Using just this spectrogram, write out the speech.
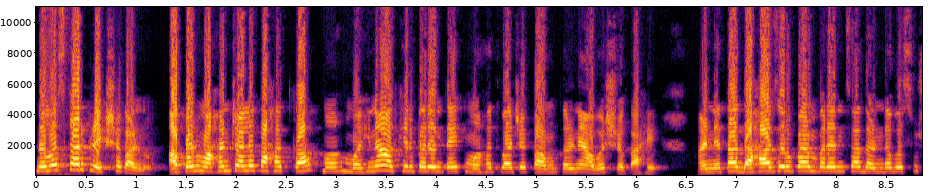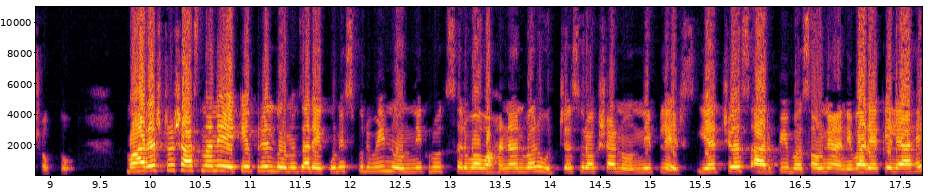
नमस्कार प्रेक्षकांनो. आपण वाहन चालक आहात का? मग महिना अखेरपर्यंत एक महत्त्वाचे काम करणे आवश्यक आहे. अन्यथा दहा हजार रुपयांपर्यंतचा दंड बसू शकतो. महाराष्ट्र शासनाने एक एप्रिल दोन हजार एकोणीस पूर्वी नोंदणीकृत सर्व वाहनांवर उच्च सुरक्षा नोंदणी plates H S R P बसवणे अनिवार्य केले आहे.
